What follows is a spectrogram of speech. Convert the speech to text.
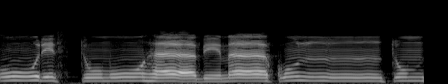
أُورِثْتُمُوهَا بِمَا كُنتُمْ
